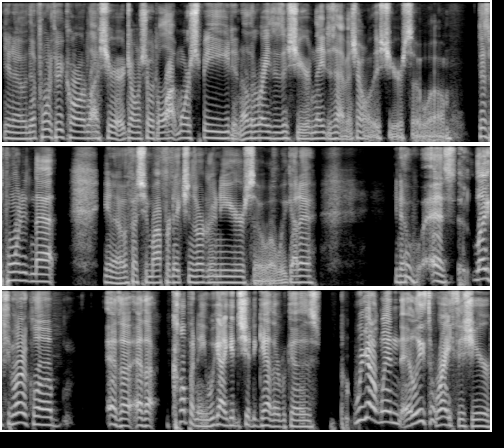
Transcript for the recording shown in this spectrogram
You know, that 43 car last year, Erik Jones showed a lot more speed in other races this year, and they just haven't shown it this year. So, um, disappointed in that, you know, especially my predictions earlier in the year. So, uh, we got to, you know, as Legacy Motor Club, as a as a company, we got to get the shit together because we got to win at least a race this year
